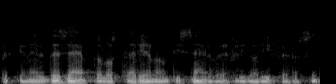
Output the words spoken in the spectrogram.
perché nel deserto lo stereo non ti serve, il frigorifero sì.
